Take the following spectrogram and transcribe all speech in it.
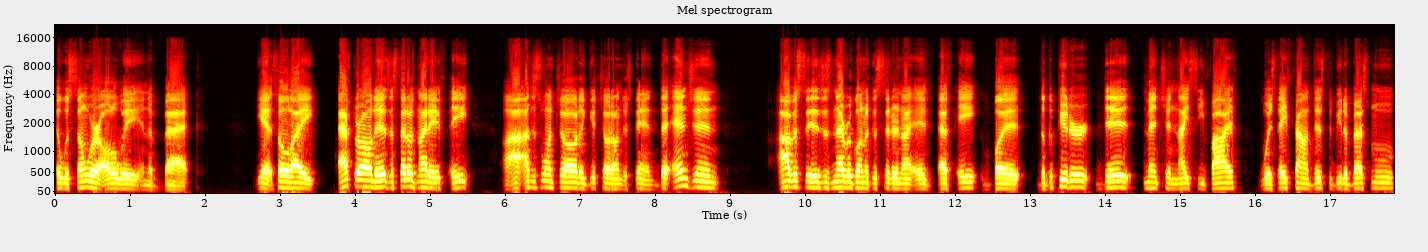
it was somewhere all the way in the back. Yeah, so like after all this, instead of knight f8, I, I just want y'all to get y'all to understand the engine. Obviously, is just never going to consider knight f8, but the computer did mention knight c5, which they found this to be the best move.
